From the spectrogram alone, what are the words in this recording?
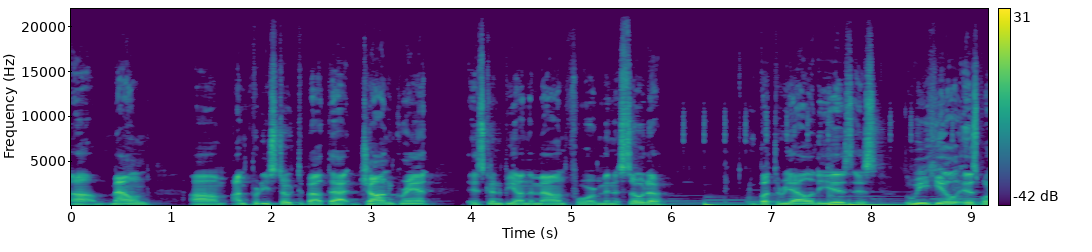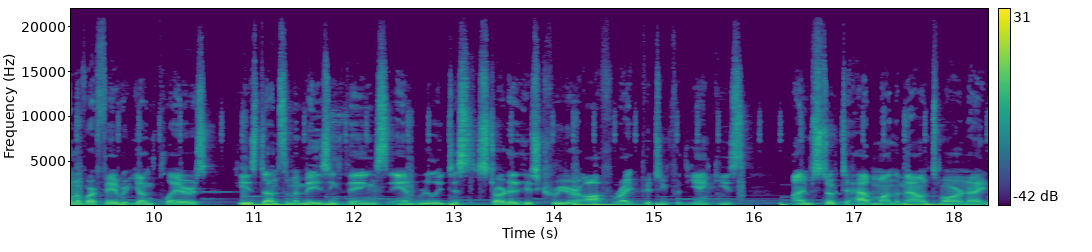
um, mound. Um, I'm pretty stoked about that. John Gant is going to be on the mound for Minnesota. But the reality is, is Luis Gil is one of our favorite young players. He's done some amazing things and really just started his career off right pitching for the Yankees. I'm stoked to have him on the mound tomorrow night.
